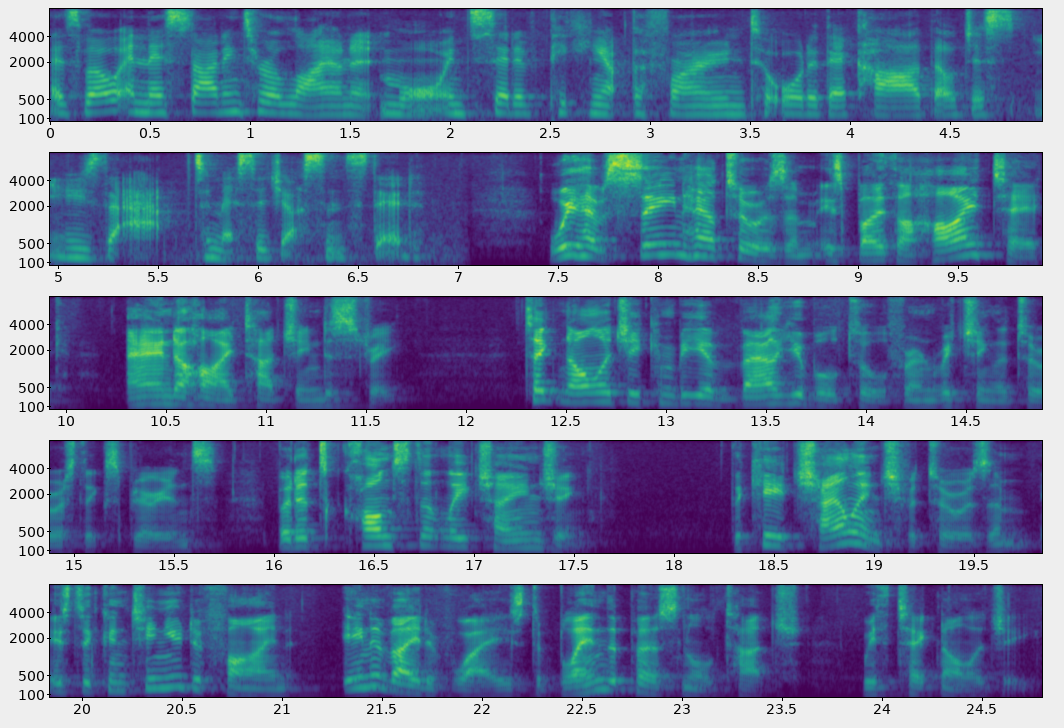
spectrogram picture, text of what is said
as well and they're starting to rely on it more. Instead of picking up the phone to order their car, they'll just use the app to message us instead. We have seen how tourism is both a high-tech and a high-touch industry. Technology can be a valuable tool for enriching the tourist experience, but it's constantly changing. The key challenge for tourism is to continue to find innovative ways to blend the personal touch with technology.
